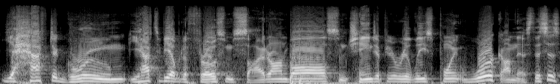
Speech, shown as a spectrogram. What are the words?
you have to groom. You have to be able to throw some sidearm balls, some change up your release point. Work on this. This is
